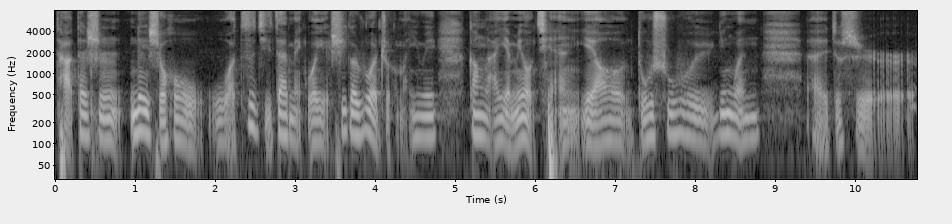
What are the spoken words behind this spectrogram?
他，但是那时候我自己在美国也是一个弱者嘛，因为刚来也没有钱，也要读书，英文，呃，就是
